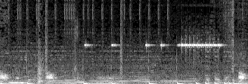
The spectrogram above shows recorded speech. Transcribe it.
好，好，再抽一张，好。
